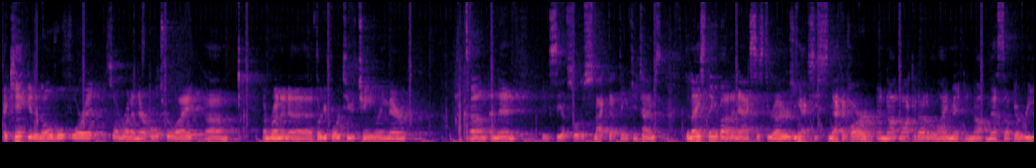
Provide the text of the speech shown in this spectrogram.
I can't get an oval for it, so I'm running their ultralight. Um, I'm running a 34 tooth chain ring there. Um, and then you can see I've sort of smacked that thing a few times. The nice thing about an AXS derailleur is you can actually smack it hard and not knock it out of alignment and not mess up every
